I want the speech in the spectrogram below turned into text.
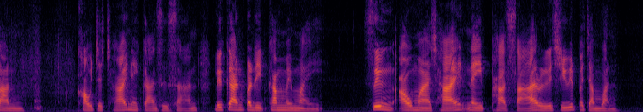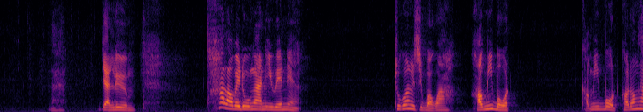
กัน เขาจะใช้ในการสื่อสารหรือการประดิษฐ์คำใหม่ ๆ ซึ่งเอามาใช้ในภาษาหรือชีวิตประจำวันนะ อย่าลืม ถ้าเราไปดูงานอีเวนต์เนี่ย ทุกคนรู้สึกบอกว่า เขามีบท เขามีบท เขาต้องท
